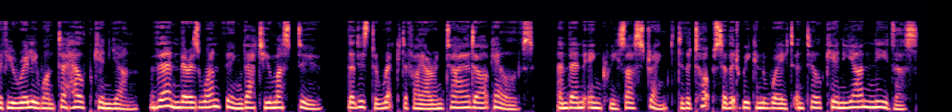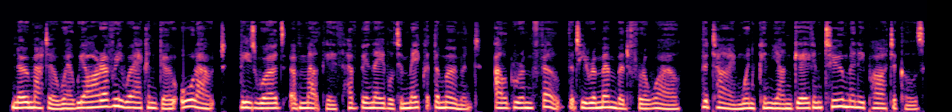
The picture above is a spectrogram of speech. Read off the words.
If you really want to help Kinyan, then there is one thing that you must do, that is to rectify our entire Dark Elves, and then increase our strength to the top so that we can wait until Kinyan needs us. No matter where we are everywhere can go all out. These words of Malkith have been able to make at the moment. Algrim felt that he remembered for a while, the time when Kinyan gave him too many particles,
